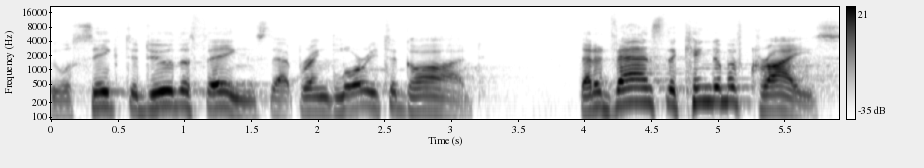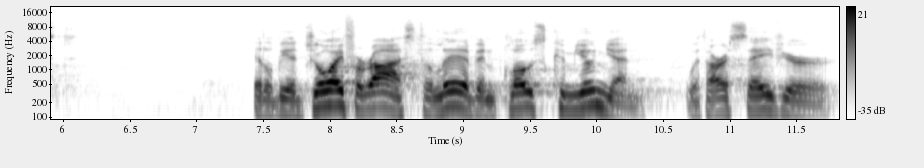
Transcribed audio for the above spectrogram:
We will seek to do the things that bring glory to God, that advance the kingdom of Christ. It'll be a joy for us to live in close communion with our Savior.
